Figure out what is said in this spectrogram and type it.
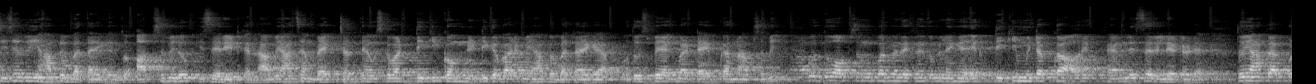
चीज़ें भी यहाँ पे बताई गई। तो आप सभी लोग इसे रीड करना। अब यहाँ से हम बैक चलते हैं। उसके बाद टिकी कम्युनिटी के बारे में यहाँ पे बताया गया आपको। तो उस पर एक बार टाइप करना आप सभी। आपको दो ऑप्शन ऊपर में देखने को मिलेंगे। एक टिकी मीटअप का और एक फैमिली से रिलेटेड है। तो यहाँ पे आपको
